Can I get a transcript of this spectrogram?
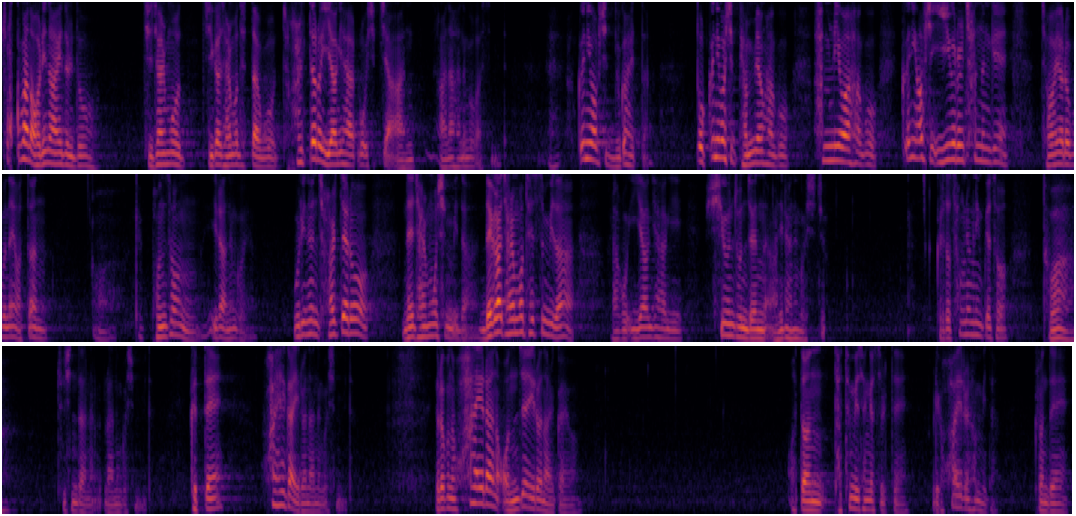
조그만 어린 아이들도 지 잘못, 지가 잘못했다고 절대로 이야기하고 싶지 않, 아 하는 것 같습니다. 예, 끊임없이 누가 했다. 또 끊임없이 변명하고 합리화하고 끊임없이 이유를 찾는 게 저 여러분의 어떤 어, 그 본성이라는 거예요. 우리는 절대로 내 잘못입니다. 내가 잘못했습니다. 라고 이야기하기 쉬운 존재는 아니라는 것이죠. 그래서 성령님께서 도와주신다는 것입니다. 그때 화해가 일어나는 것입니다. 여러분, 화해란 언제 일어날까요? 어떤 다툼이 생겼을 때 우리가 화해를 합니다. 그런데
